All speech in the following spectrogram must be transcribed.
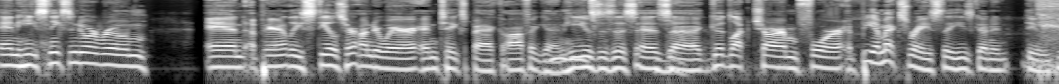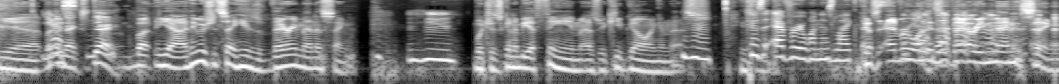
And he sneaks into her room and apparently steals her underwear and takes back off again. He mm-hmm. uses this as a good luck charm for a BMX race that he's going to do Yeah, but the Yes. next day. But yeah, I think we should say he's very menacing, mm-hmm. which is going to be a theme as we keep going in this. Mm-hmm. He's- Because everyone is like because this. everyone is very menacing.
